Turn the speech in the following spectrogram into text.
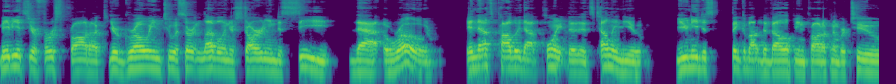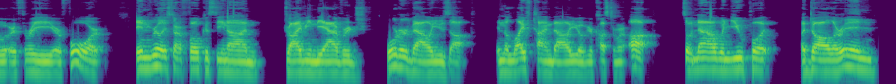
maybe it's your first product, you're growing to a certain level and you're starting to see that erode. And that's probably that point that it's telling you you need to think about developing product number two or three or four and really start focusing on driving the average order values up and the lifetime value of your customer up. So now when you put a dollar in,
